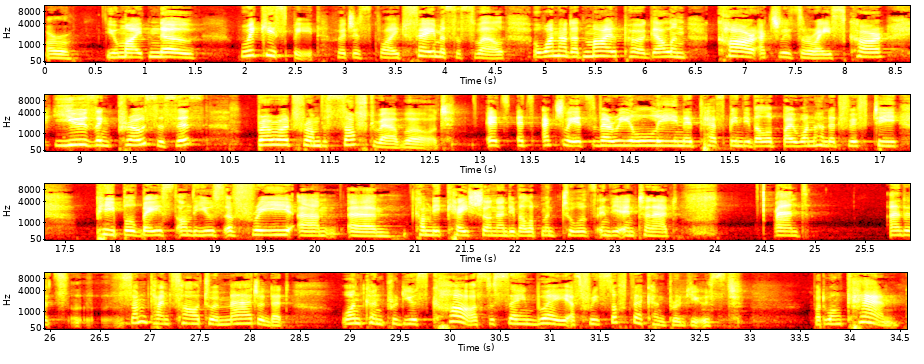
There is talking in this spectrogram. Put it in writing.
Or you might know Wikispeed, which is quite famous as well. A 100 mile per gallon car, actually it's a race car, using processes borrowed from the software world. It's, it's actually it's very lean. It has been developed by 150 people based on the use of free um, um, communication and development tools in the internet. And, and it's sometimes hard to imagine that one can produce cars the same way as free software can produce, but one can.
